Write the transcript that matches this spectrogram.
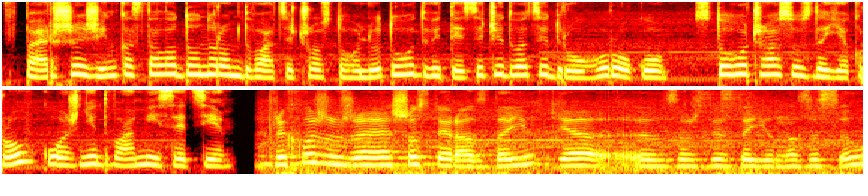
Вперше жінка стала донором 26 лютого 2022 року. З того часу здає кров кожні два місяці. Приходжу вже шостий раз здаю. Я е, завжди здаю на ЗСУ.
